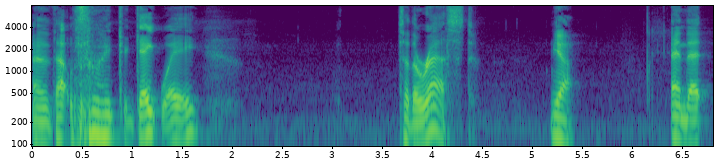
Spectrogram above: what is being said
and that that was like a gateway to the rest, Yeah. and that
